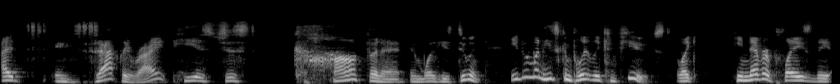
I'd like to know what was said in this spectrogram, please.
I, exactly right. He is just confident in what he's doing, even when he's completely confused. Like he never plays the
